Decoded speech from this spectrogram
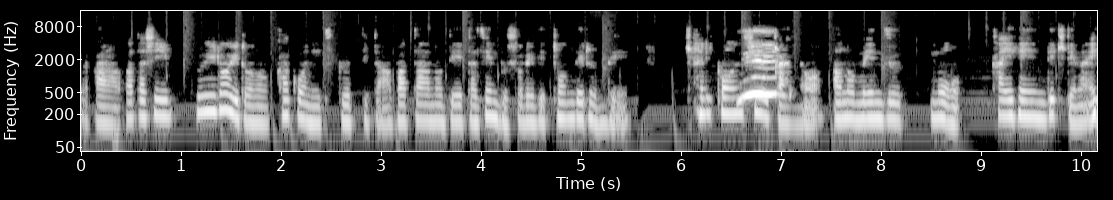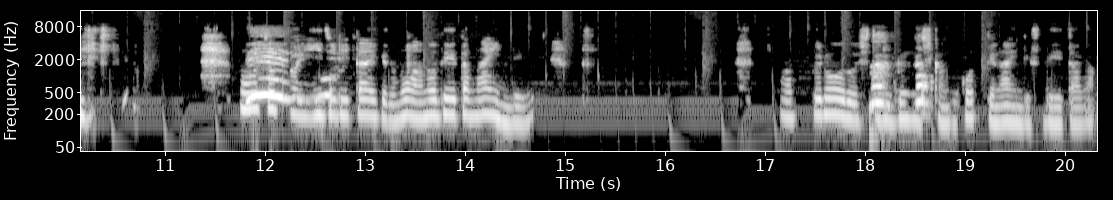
だから、私、V ロイドの過去に作ってたアバターのデータ全部それで飛んでるんで、キャリコン集会のあのメンズ、もう改変できてないんですよ。もうちょっといじりたいけど、もうあのデータないんで、アップロードしてる分しか残ってないんです、データが。っ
